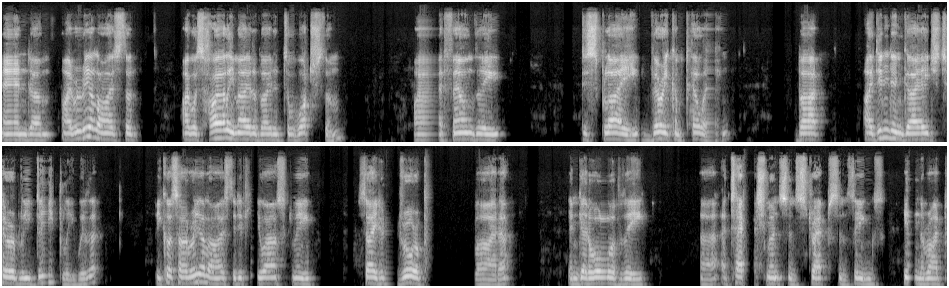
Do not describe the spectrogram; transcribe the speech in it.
And um, I realized that I was highly motivated to watch them. I found the display very compelling, but I didn't engage terribly deeply with it because I realized that if you asked me, say, to draw a glider and get all of the uh, attachments and straps and things in the right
